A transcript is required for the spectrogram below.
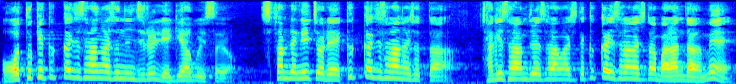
어떻게 끝까지 사랑하셨는지를 얘기하고 있어요. 13장 1절에 끝까지 사랑하셨다. 자기 사람들을 사랑하실 때 끝까지 사랑하셨다고 말한 다음에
